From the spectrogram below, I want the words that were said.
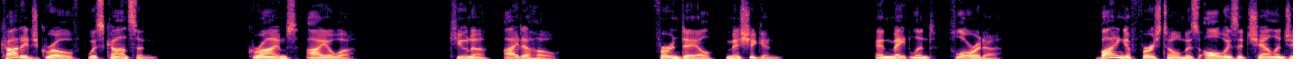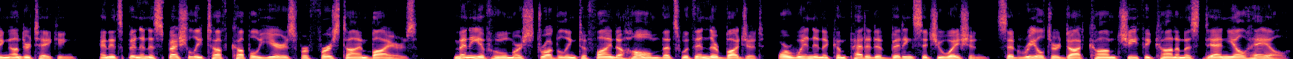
Cottage Grove, Wisconsin, Grimes, Iowa. Kuna, Idaho, Ferndale, Michigan, and Maitland, Florida. Buying a first home is always a challenging undertaking, and it's been an especially tough couple years for first time buyers, many of whom are struggling to find a home that's within their budget or win in a competitive bidding situation, said Realtor.com chief economist Danielle Hale.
